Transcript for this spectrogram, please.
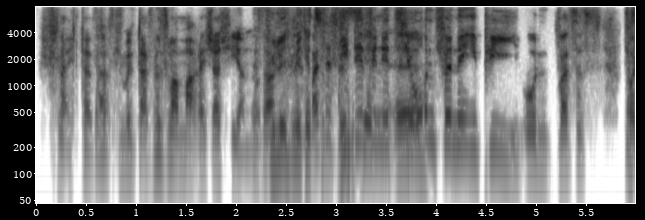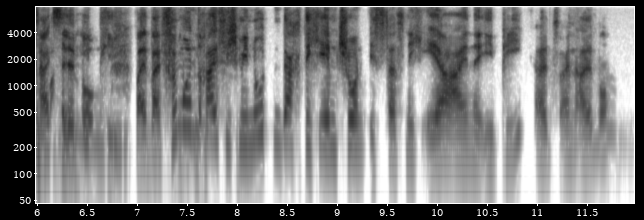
Vielleicht das, ja, das, das, müssen wir mal recherchieren, oder? Fühle ich mich jetzt was ist die bisschen, Definition äh, für eine EP und was ist von was einem Album? EP? Weil bei 35 Minuten dachte ich eben schon, ist das nicht eher eine EP als ein Album?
